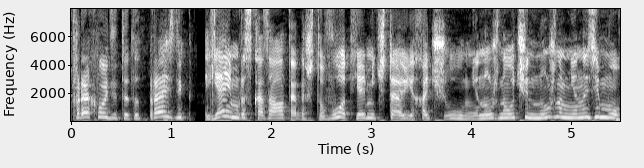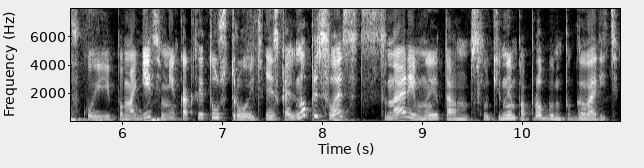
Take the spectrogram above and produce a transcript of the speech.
проходит этот праздник. Я им рассказала тогда, что вот, я мечтаю, я хочу, мне нужно, очень нужно мне на зимовку, и помогите мне как-то это устроить. Они сказали, ну, присылай сценарий, мы там с Лукиным попробуем поговорить.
